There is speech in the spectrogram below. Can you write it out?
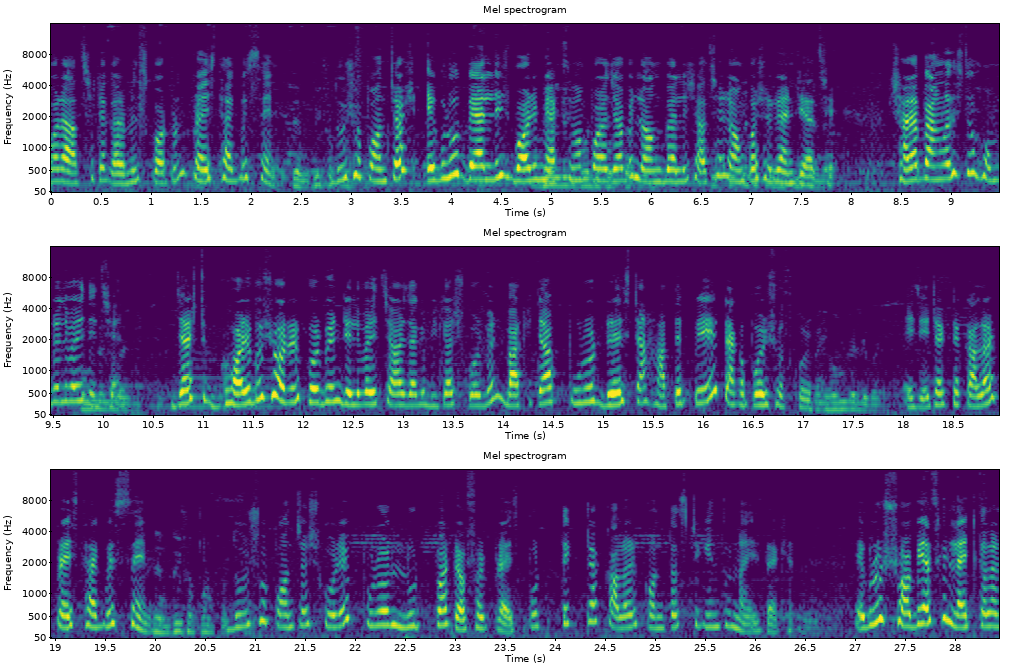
করা আছে এটা গার্মেন্টস কটন প্রাইস থাকবে সেম দুশো পঞ্চাশ। এগুলো বিয়াল্লিশ বডি ম্যাক্সিমাম পরা যাবে লং বিয়াল্লিশ আছে রং কষের গ্যারান্টি আছে। সারা বাংলাদেশ তো হোম ডেলিভারি দিচ্ছেন। জাস্ট ঘরে বসে অর্ডার করবেন ডেলিভারি চার্জ আগে বিকাশ করবেন বাকিটা পুরো ড্রেসটা হাতে পেয়ে টাকা পরিশোধ করবেন। হোম ডেলিভারি এই যে এটা একটা কালার প্রাইস থাকবে সেম দুশো পঞ্চাশ। করে পুরো লুটপাট অফার প্রাইস প্রত্যেকটা কালার কন্ট্রাস্টই কিন্তু নাইস দেখেন। এগুলো সবই আজকে লাইট কালার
